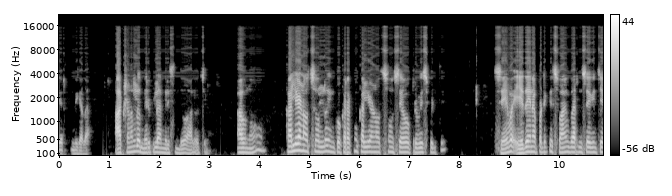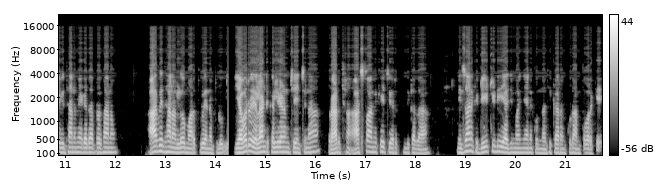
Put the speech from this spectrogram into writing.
చేరుతుంది కదా. ఆ క్షణంలో మెరుపులా మెరిసిందో ఆలోచన. అవును. కళ్యాణోత్సవంలో ఇంకొక రకం కళ్యాణోత్సవం సేవ ప్రవేశపెడితే? సేవ ఏదైనప్పటికీ స్వామివారిని సేవించే విధానమే కదా ప్రధానం. ఆ విధానంలో మార్పు ఎవరు ఎలాంటి కళ్యాణం చేయించినా ప్రార్థన ఆ స్వామికే చేరుతుంది కదా. నిజానికి డిటిడి యాజమాన్యానికి ఉన్న అధికారం కూడా అంతవరకే.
